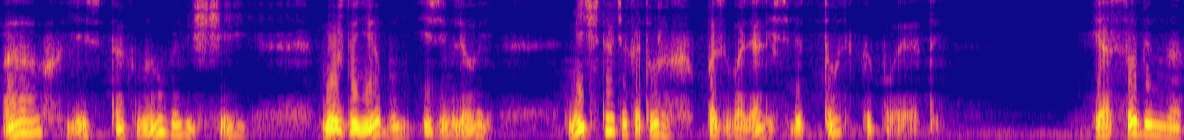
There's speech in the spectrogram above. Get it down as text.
Ах, есть так много вещей между небом и землей, мечтать о которых позволяли себе только поэты. И особенно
